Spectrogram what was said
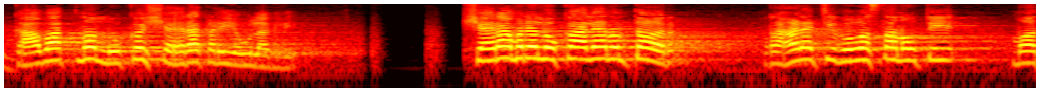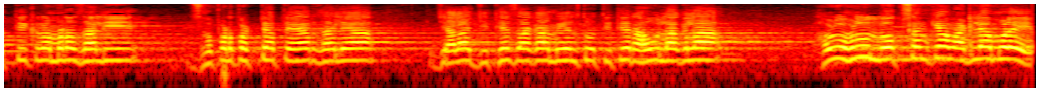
गावातनं लोक शहराकडे येऊ लागली. शहरामध्ये लोक आल्यानंतर राहण्याची व्यवस्था नव्हती. मग अतिक्रमणं झाली झोपडपट्ट्या तयार झाल्या. ज्याला जिथे जागा मिळेल तो तिथे राहू लागला. हळूहळू लोकसंख्या वाढल्यामुळे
